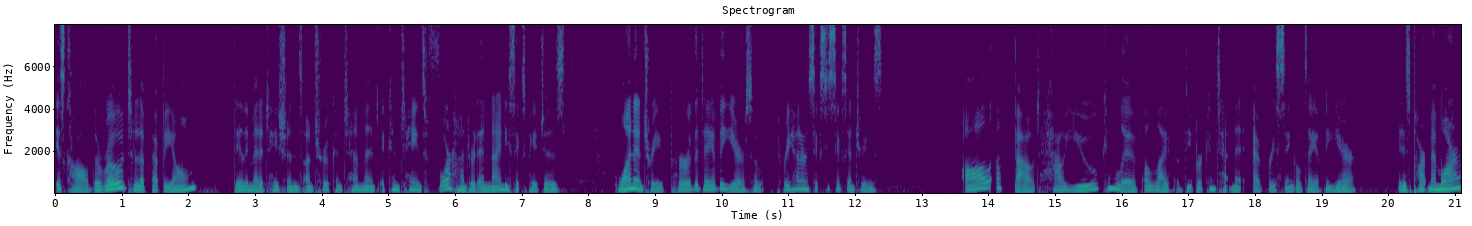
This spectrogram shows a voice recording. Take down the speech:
is called The Road to Le Papillon Daily Meditations on True Contentment. It contains 496 pages, one entry per the day of the year, so 366 entries all about how you can live a life of deeper contentment every single day of the year. It is part memoir,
